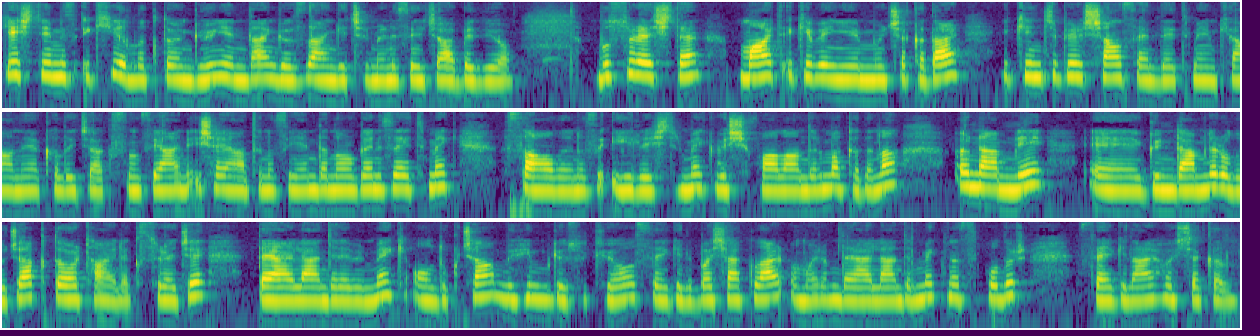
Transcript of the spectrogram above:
geçtiğimiz 2 yıllık döngüyü yeniden gözden geçirmenizi icap ediyor. Bu süreçte Mart 2023'e kadar ikinci bir şans elde etme imkanı yakalayacaksınız. Yani iş hayatınızı yeniden organize etmek, sağlığınızı iyileştirmek ve şifalandırmak adına önemli e, gündemler olacak 4 aylık süreci değerlendirebilmek oldukça mühim gözüküyor. Sevgili Başaklar umarım değerlendirmek nasip olur. Sevgiler hoşçakalın.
